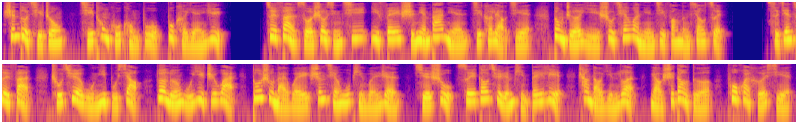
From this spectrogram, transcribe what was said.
身堕其中，其痛苦恐怖不可言喻。罪犯所受刑期亦非十年八年即可了结，动辄以数千万年计方能消罪。此间罪犯，除却忤逆不孝、乱伦无义之外，多数乃为生前五品文人，学术虽高，却人品卑劣，倡导淫乱，藐视道德，破坏和谐，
